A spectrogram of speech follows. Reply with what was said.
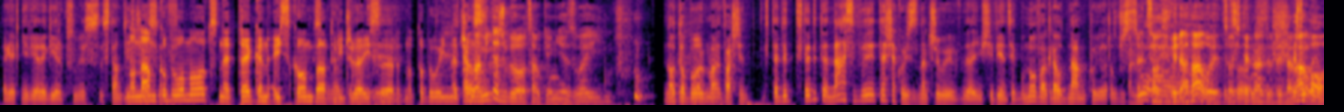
tak jak niewiele gier w sumie z, z tamtych No czasów. Namco było mocne, Tekken, Ace Combat, Ace Ridge Racer, y, no to były inne i czasy. Konami też było całkiem niezłe i No to były Dokładnie. właśnie, wtedy, wtedy te nazwy też jakoś znaczyły, wydaje mi się, więcej, bo nowa gra od Namco. ale coś wydawały, coś co? te nazwy wydawały. Zresztą, o,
